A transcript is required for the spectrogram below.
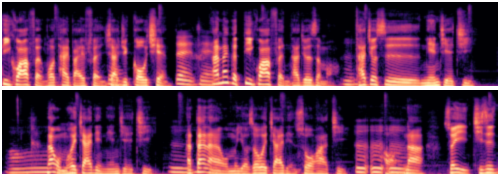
地瓜粉或太白粉下去勾芡。对对。那那个地瓜粉它就是什么？嗯？它就是粘结剂。哦，那我们会加一点粘结剂。嗯那当然，我们有时候会加一点塑化剂。嗯嗯哦，嗯那所以其实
